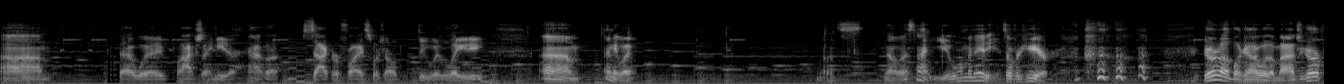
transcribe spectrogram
um, that way, well, actually, I need to have a sacrifice, which I'll do with Lady. Um, anyway. That's, no, that's not you. I'm an idiot. It's over here. You're not the guy with a Magikarp.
